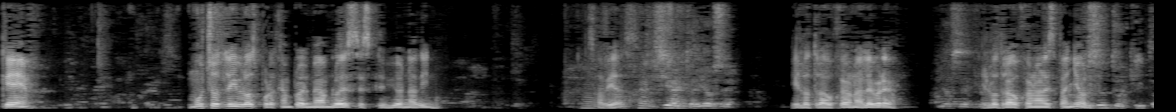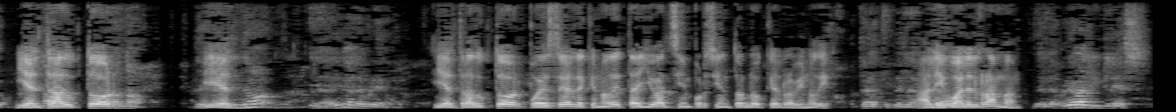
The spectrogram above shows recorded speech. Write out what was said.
que muchos libros, por ejemplo, el Meam Loez se escribió en ladino. ¿Sabías? Cierto, yo sé. Y lo tradujeron al hebreo. Yo sé. Y lo tradujeron al español. Es un turquito. Y el No, traductor, No, no. De y el- y el traductor puede ser de que no detalló al 100% lo que el rabino dijo. Al igual el Rambam. Del hebreo al inglés.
